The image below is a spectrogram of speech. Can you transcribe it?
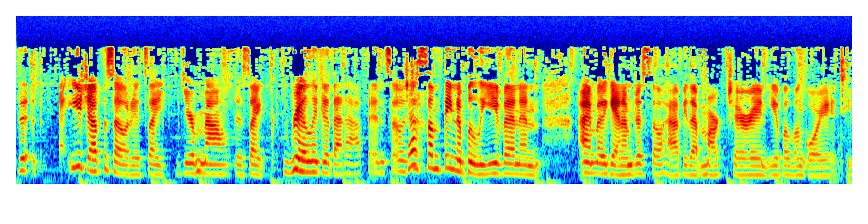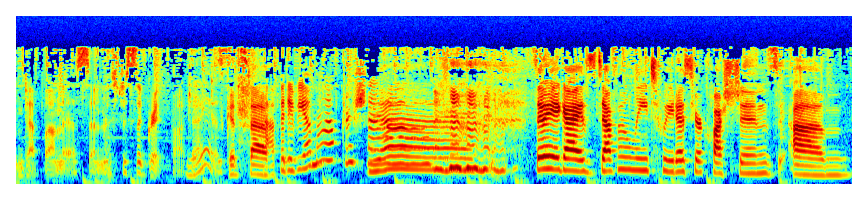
the, each episode, it's like your mouth is like, really did that happen? So it's just something to believe in. And I'm, again, I'm just so happy that Marc Cherry and Eva Longoria teamed up on this. And it's just a great project. Yeah, it's good stuff. Happy to be on the after show. Yeah. so, hey guys, definitely tweet us your questions. Um,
